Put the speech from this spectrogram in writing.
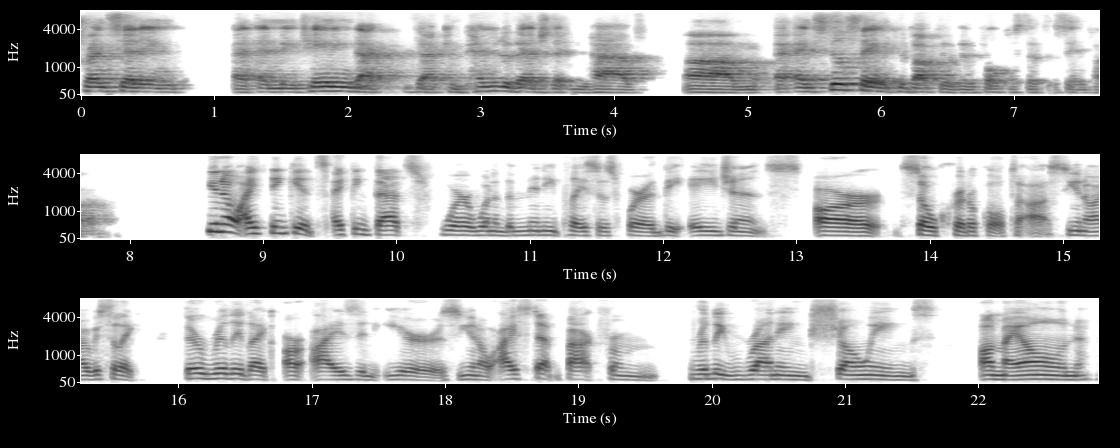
trend setting and, and maintaining that that competitive edge that you have, um, and still staying productive and focused at the same time? You know, I think it's I think that's where one of the many places where the agents are so critical to us. You know, I always say like they're really like our eyes and ears. You know, I step back from really running showings on my own,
